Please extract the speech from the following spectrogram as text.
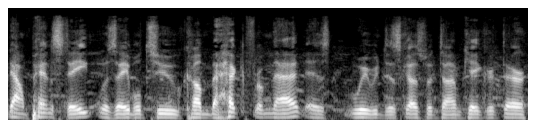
now, Penn State was able to come back from that, as we would discuss with Tom Kakert there.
